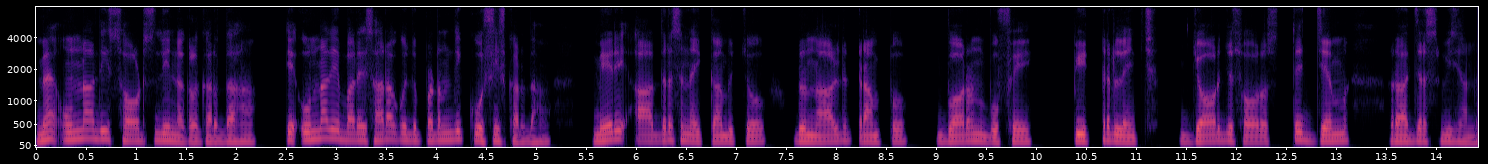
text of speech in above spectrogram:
ਮੈਂ ਉਹਨਾਂ ਦੀ ਸ਼ਾਟਸ ਦੀ ਨਕਲ ਕਰਦਾ ਹਾਂ ਤੇ ਉਹਨਾਂ ਦੇ ਬਾਰੇ ਸਾਰਾ ਕੁਝ ਪੜ੍ਹਨ ਦੀ ਕੋਸ਼ਿਸ਼ ਕਰਦਾ ਹਾਂ। ਮੇਰੇ ਆਦਰਸ਼ ਨਾਇਕਾਂ ਵਿੱਚੋਂ Donald Trump, Warren Buffett, Peter Lynch, George Soros ਤੇ ਜਿਮ ਰਾਜਰਸ ਵੀ ਹਨ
